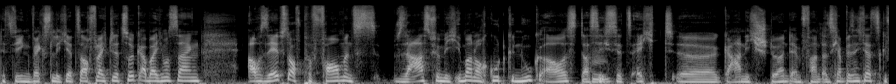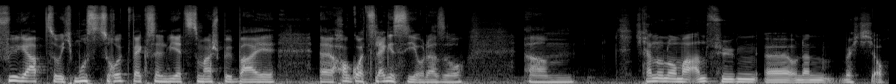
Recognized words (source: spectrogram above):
Deswegen wechsle ich jetzt auch vielleicht wieder zurück. Aber ich muss sagen, auch selbst auf Performance sah es für mich immer noch gut genug aus, dass hm. ich es jetzt echt äh, gar nicht störend empfand. Also ich habe jetzt nicht das Gefühl gehabt, so ich muss zurückwechseln, wie jetzt zum Beispiel bei äh, Hogwarts Legacy oder so. Ähm, ich kann nur noch mal anfügen äh, und dann möchte ich auch,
